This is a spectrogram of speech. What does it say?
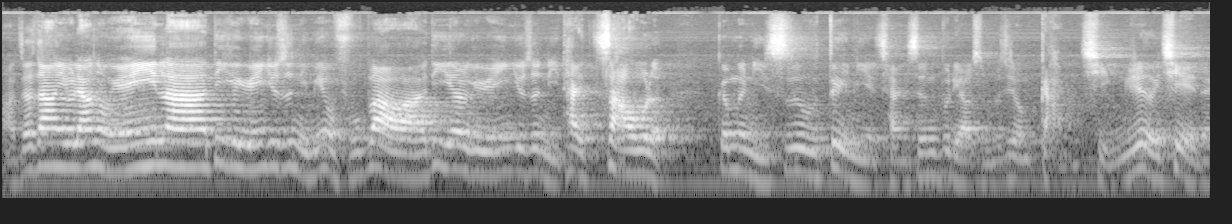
啊，这当然有两种原因啦。第一个原因就是你没有福报啊，第二个原因就是你太糟了，根本你师傅对你也产生不了什么这种感情、热切的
